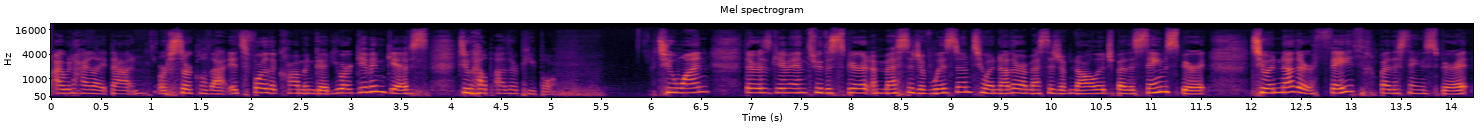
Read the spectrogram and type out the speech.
I would highlight that or circle that. It's for the common good. You are given gifts to help other people. To one, there is given through the Spirit a message of wisdom, to another, a message of knowledge by the same Spirit, to another, faith by the same Spirit,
